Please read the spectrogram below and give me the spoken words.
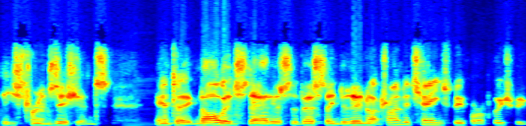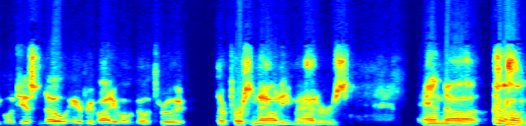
these transitions, mm. and to acknowledge that is the best thing to do. Not trying to change people or push people. Just know everybody will go through it. Their personality matters and uh, uh,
